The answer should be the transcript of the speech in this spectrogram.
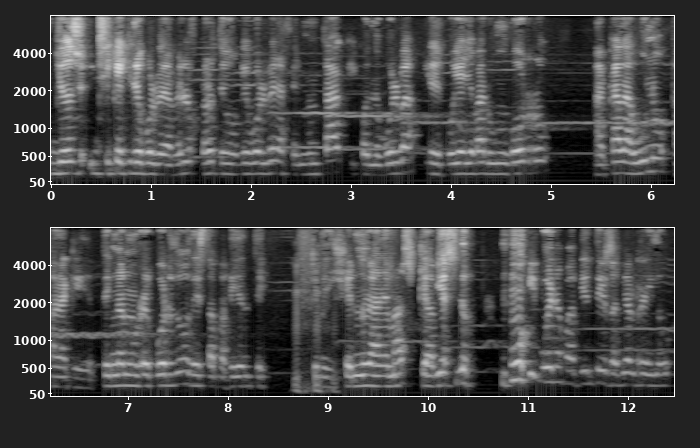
Yo sí que quiero volver a verlos, claro, tengo que volver a hacer un tag y cuando vuelva les voy a llevar un gorro a cada uno para que tengan un recuerdo de esta paciente, que me dijeron además que había sido muy buena paciente y se habían reído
